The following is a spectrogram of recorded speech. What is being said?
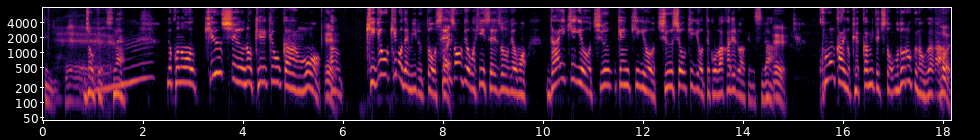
ていう状況ですね。で、この九州の景況感を、ええあの、企業規模で見ると、製造業も非製造業も、大企業、中堅企業、中小企業ってこう分かれるわけですが、え今回の結果見てちょっと驚くのが、え。はい。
